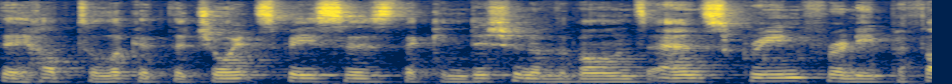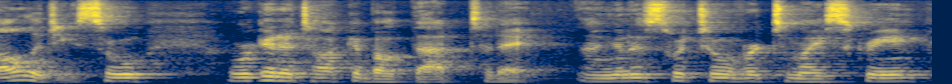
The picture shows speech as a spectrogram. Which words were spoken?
they help to look at the joint spaces, the condition of the bones, and screen for any pathology. So, we're going to talk about that today. I'm going to switch over to my screen.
